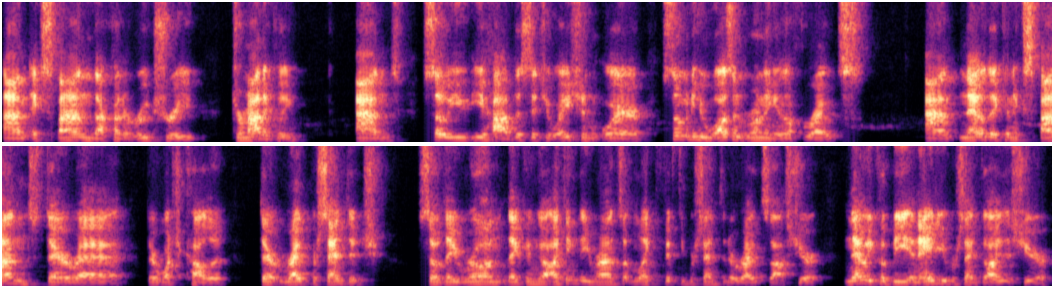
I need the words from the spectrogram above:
and expand that kind of route tree dramatically. And so you you have the situation where somebody who wasn't running enough routes, and now they can expand their uh, their what you call it their route percentage. So they run, they can go. I think they ran something like fifty percent of the routes last year. Now he could be an eighty percent guy this year,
